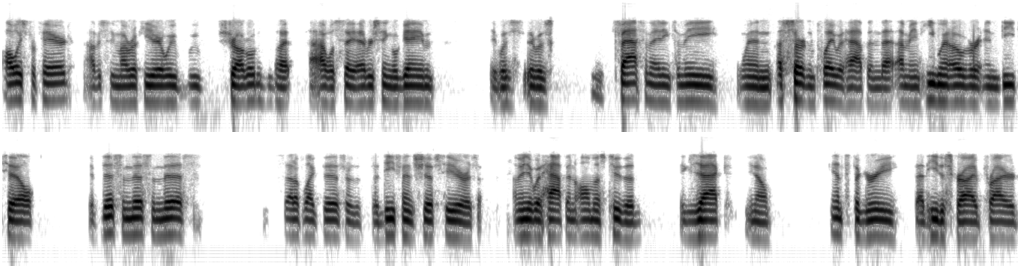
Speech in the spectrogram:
always prepared. Obviously, my rookie year we we struggled, but I will say every single game it was it was fascinating to me when a certain play would happen. That I mean, he went over in detail. If this and this and this set up like this, or the, the defense shifts here, I mean, it would happen almost to the exact you know nth degree that he described prior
